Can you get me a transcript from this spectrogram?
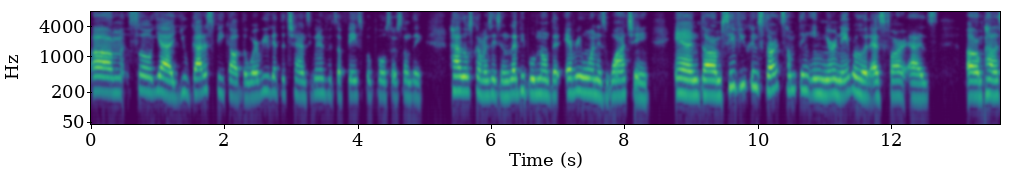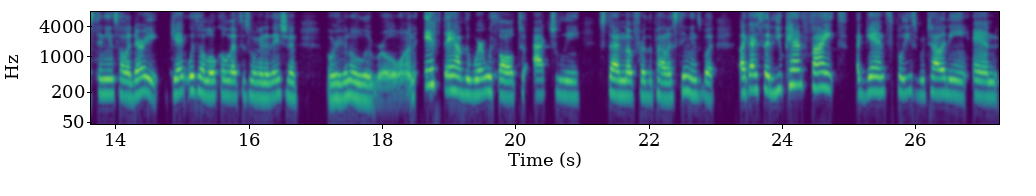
Um, so yeah, you gotta speak out though, wherever you get the chance, even if it's a Facebook post or something, have those conversations, let people know that everyone is watching and um see if you can start something in your neighborhood as far as um Palestinian solidarity. Get with a local leftist organization or even a liberal one if they have the wherewithal to actually stand up for the Palestinians. But like I said, you can't fight against police brutality and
